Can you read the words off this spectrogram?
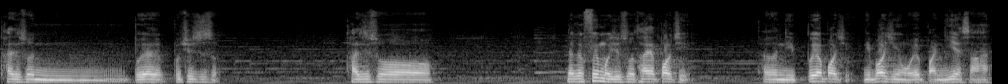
他就说：“你不要不去自首。”他就说：“那个费某就说他要报警，他说你不要报警，你报警我要把你也杀害。”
